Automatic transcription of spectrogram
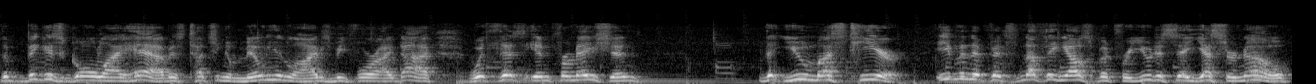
The biggest goal I have is touching a million lives before I die with this information that you must hear. Even if it's nothing else but for you to say yes or no,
